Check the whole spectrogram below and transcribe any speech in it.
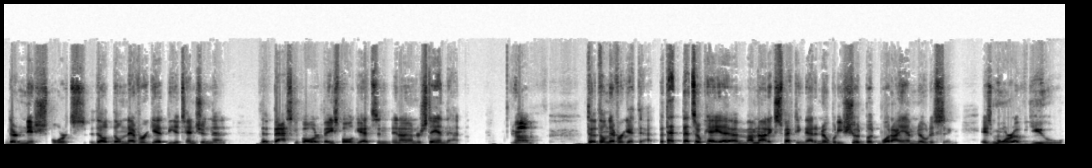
they're niche sports. They'll they'll never get the attention that that basketball or baseball gets, and and I understand that. Um, they'll never get that, but that that's okay. I'm I'm not expecting that, and nobody should. But what I am noticing is more of you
